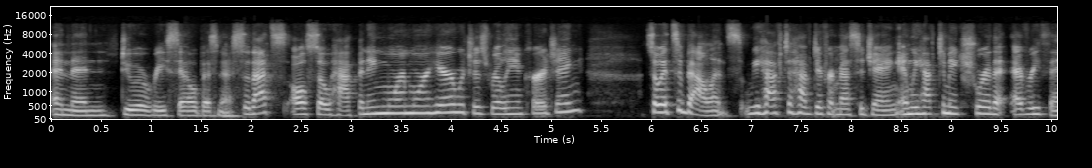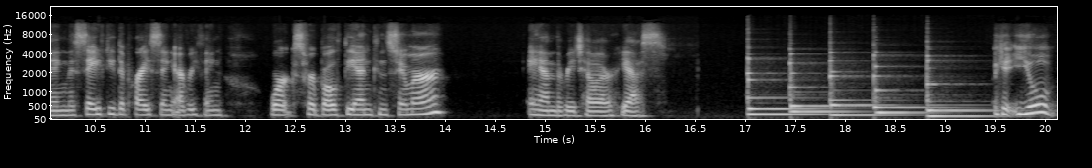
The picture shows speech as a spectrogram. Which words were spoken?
and then do a resale business. So that's also happening more and more here, which is really encouraging. So it's a balance. We have to have different messaging and we have to make sure that everything, the safety, the pricing, everything works for both the end consumer and the retailer. Yes. Okay, your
